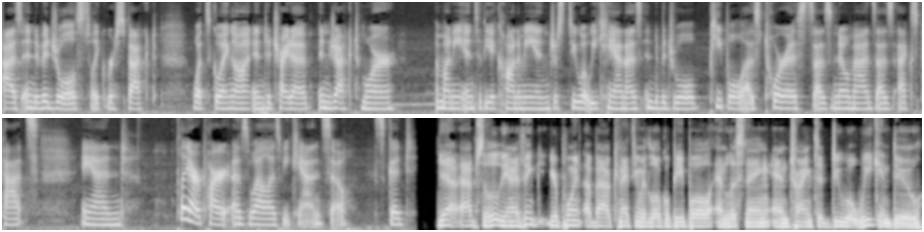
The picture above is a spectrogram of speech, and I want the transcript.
as individuals to like respect what's going on and to try to inject more money into the economy and just do what we can as individual people, as tourists, as nomads, as expats, and play our part as well as we can. So it's good. Yeah, absolutely. And I think your point about connecting with local people and listening and trying to do what we can do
